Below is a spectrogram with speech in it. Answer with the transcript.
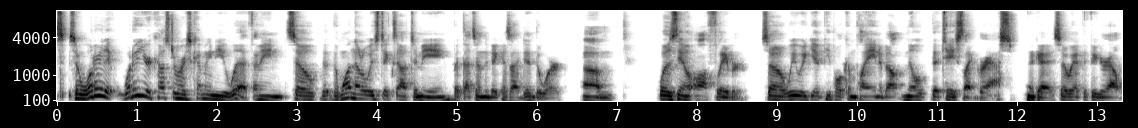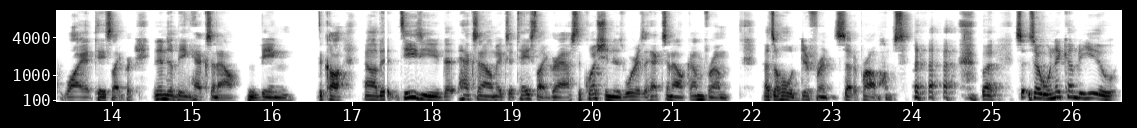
So what are the, what are your customers coming to you with? I mean, so the, the one that always sticks out to me, but that's only because I did the work, um, was you know off flavor. So we would get people complain about milk that tastes like grass. Okay, so we have to figure out why it tastes like grass. It ends up being hexanal, being the cause. Now it's easy that hexanal makes it taste like grass. The question is, where does the hexanal come from? That's a whole different set of problems. but so, so when they come to you,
